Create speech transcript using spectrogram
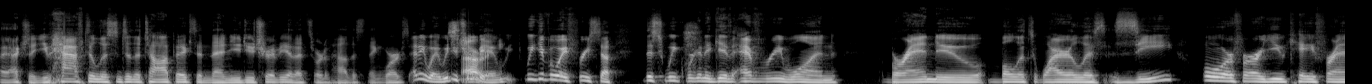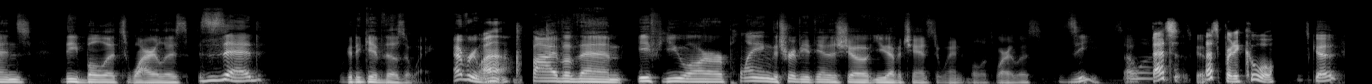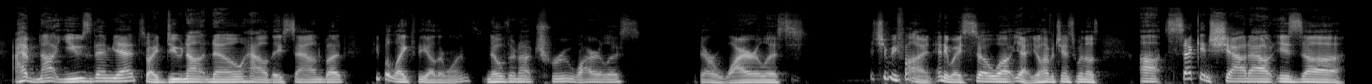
actually you have to listen to the topics and then you do trivia. That's sort of how this thing works. Anyway, we do Sorry. trivia. We, we give away free stuff. This week we're gonna give everyone brand new Bullets Wireless Z, or for our UK friends, the Bullets Wireless Z. We're gonna give those away. Everyone, Wow. five of them. If you are playing the trivia at the end of the show, you have a chance to win Bullets Wireless Z. So uh, That's good. that's pretty cool. It's good. I have not used them yet, so I do not know how they sound, but people liked the other ones. No, they're not true wireless. They're wireless. It should be fine. Anyway, so uh, yeah, you'll have a chance to win those. Uh, second shout out is uh,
